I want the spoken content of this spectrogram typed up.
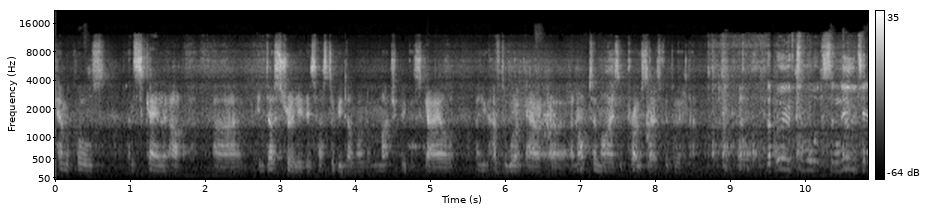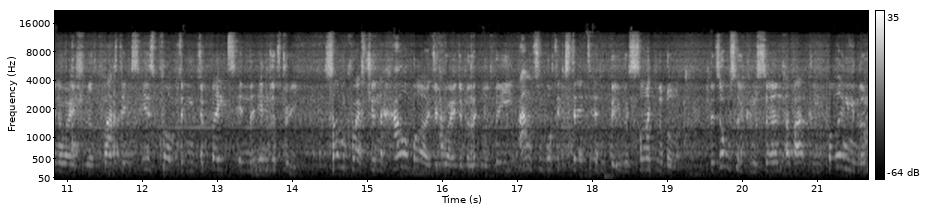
chemicals and scale it up. Uh, industrially, this has to be done on a much bigger scale, and you have to work out uh, and optimize a process for doing that. The move towards a new generation of plastics is prompting debates in the industry. Some question how biodegradable it will be and to what extent it will be recyclable. There's also concern about combining them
